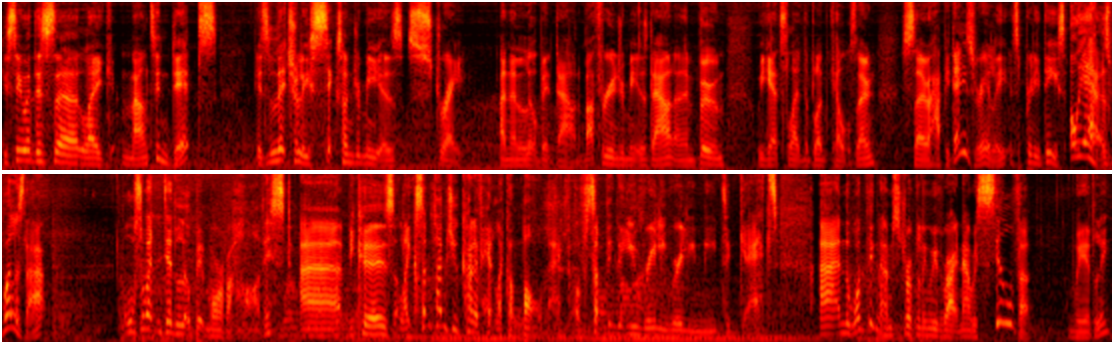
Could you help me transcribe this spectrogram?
you see where this, uh, like, mountain dips? It's literally 600 meters straight and then a little bit down, about 300 meters down, and then boom, we get to like the blood kelp zone. So happy days, really. It's pretty decent. Oh yeah, as well as that, also went and did a little bit more of a harvest uh, because like sometimes you kind of hit like a bottleneck of something that you really, really need to get. Uh, and the one thing that I'm struggling with right now is silver. Weirdly,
